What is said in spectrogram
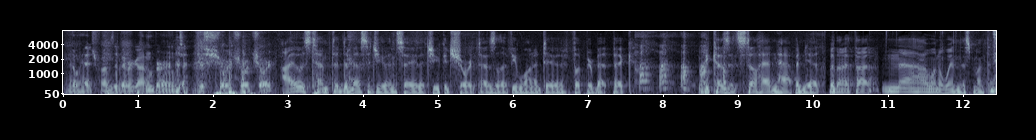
No hedge funds have ever gotten burned. Just short, short, short. I was tempted to message you and say that you could short Tesla if you wanted to flip your bet pick. because it still hadn't happened yet. But then I thought, nah, I want to win this month.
